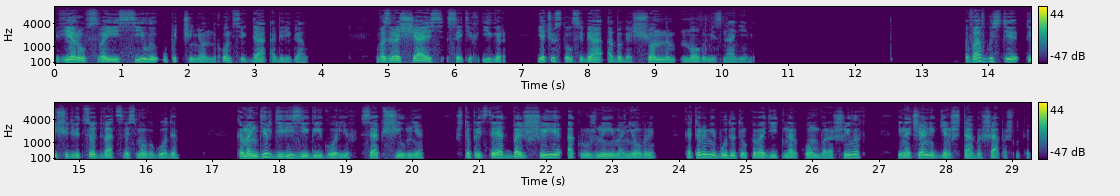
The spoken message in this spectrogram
Веру в свои силы у подчиненных он всегда оберегал. Возвращаясь с этих игр, я чувствовал себя обогащенным новыми знаниями. В августе 1928 года командир дивизии Григорьев сообщил мне, что предстоят большие окружные маневры, которыми будут руководить нарком Ворошилов и начальник генштаба Шапошников.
